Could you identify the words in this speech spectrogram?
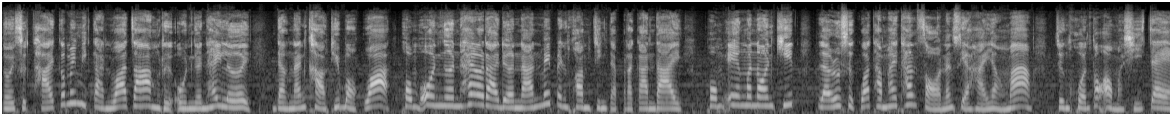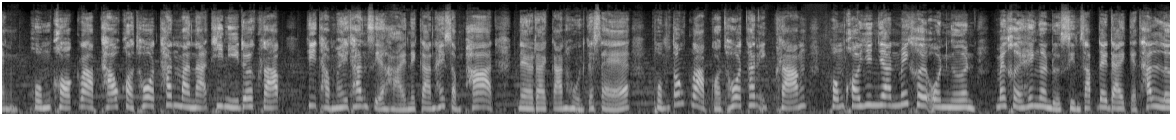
โดยสุดท้ายก็ไม่มีการว่าจ้างหรือโอนเงินให้เลย ดังนั้นข่าวที่บอกว่า ผมโอนเงินให้รายเดือนนั้นไม่เป็นความจริงแต่ประการใด ผมเองมานอนคิด แล้วรู้สึกว่าทำให้ท่านสอนนั้นเสียหายอย่างมาก จึงควรต้องออกมาชี้แจง ผมขอกราบเท้าขอโทษท่านมาณที่นี้ด้วยครับ ที่ทำให้ท่านเสียหายในการให้สัมภาษณ์ในรายการโหนกระแส ผมต้องกราบขอโทษท่านอีกครั้ง ผมขอยืนยันไม่เคยโอนเงิน ไม่เคยให้เงินหรือสินทรัพย์ใดๆแก่ท่านเล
